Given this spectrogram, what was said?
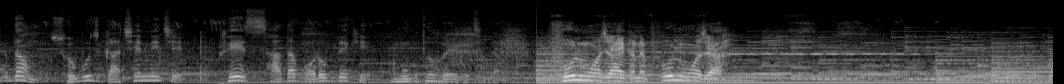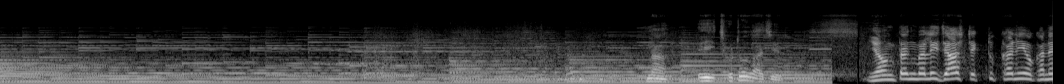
একদম সবুজ গাছের নিচে ফ্রেশ সাদা বরফ দেখে মুগ্ধ হয়ে গেছিলাম। ফুল মজা এখানে ফুল মজা। না। এই ছোট গাছের। ইয়ংতাং ভ্যালি জাস্ট একটুখানি ওখানে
